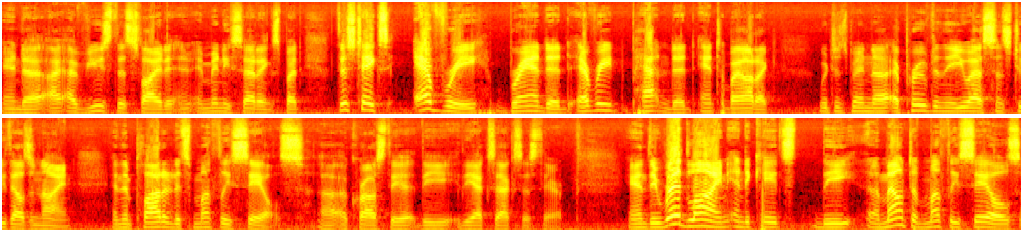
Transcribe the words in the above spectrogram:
and uh, I, have used this slide in, in, many settings. But this takes every branded, every patented antibiotic which has been uh, approved in the U.S. since 2009, and then plotted its monthly sales uh, across the, the, the x-axis there. And the red line indicates the amount of monthly sales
